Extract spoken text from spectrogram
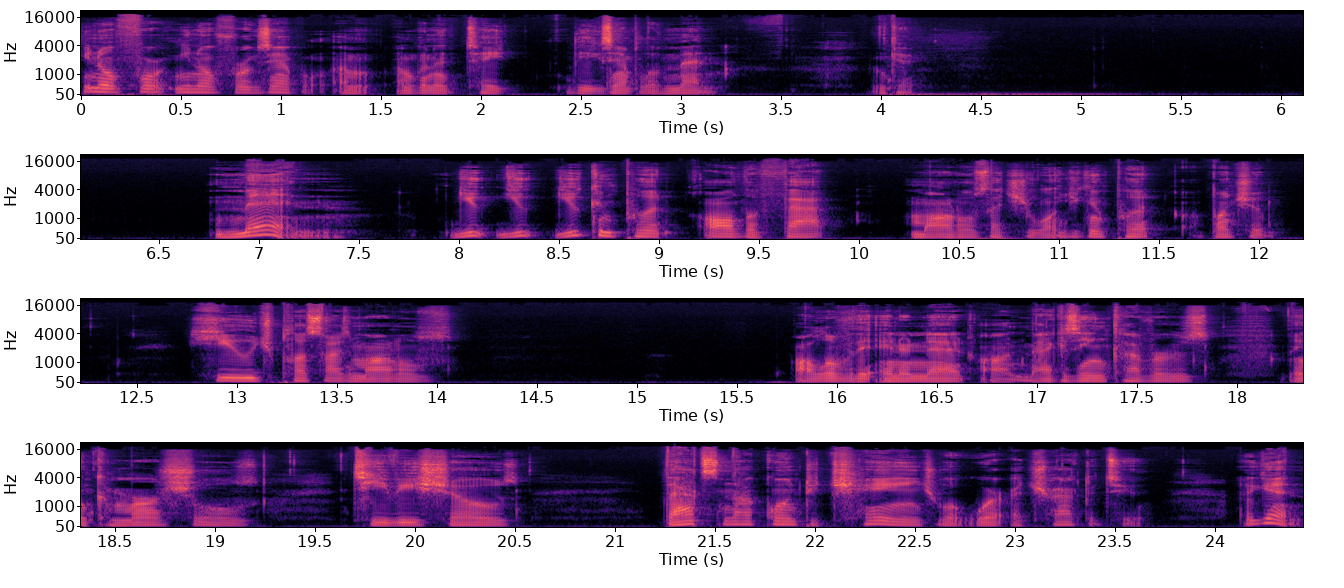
You know, for you know, for example, I'm I'm gonna take the example of men. Okay. Men, you you you can put all the fat models that you want. You can put a bunch of huge plus size models all over the internet on magazine covers and commercials, TV shows. That's not going to change what we're attracted to. Again,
